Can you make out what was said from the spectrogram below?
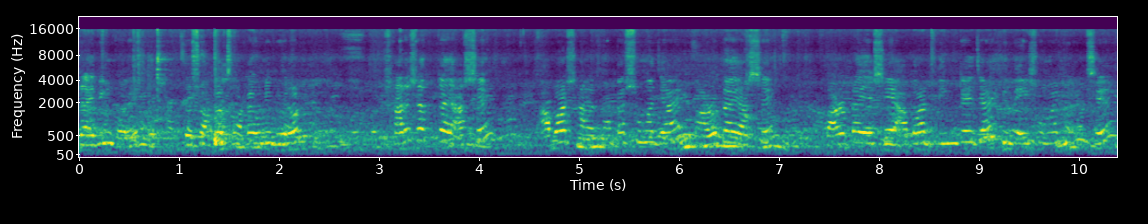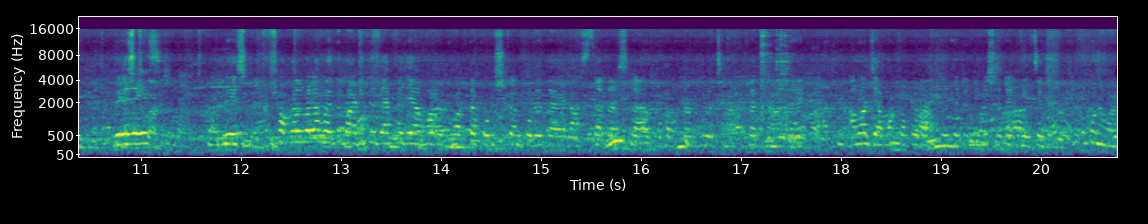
ড্রাইভিং করে। তো সকাল ছটায় উনি বেরোন সাড়ে সাতটায় আসে আবার সাড়ে নটার সময় যায় বারোটায় আসে। বারোটায় এসে আবার তিনটায় যায় কিন্তু এই সময়টুকু সে রেস্ট রেস্ট নেয়। সকালবেলা হয়তো বাড়িতে দেখা যায় আমার ঘরটা পরিষ্কার করে দেয় রাস্তা টাস্তা ঘরটাগুলো ঝাঁটটা দিয়ে দেয় আমার জামা কাপড় রাখতে যেটা নিবে সেটা কেচে দেয় আমার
